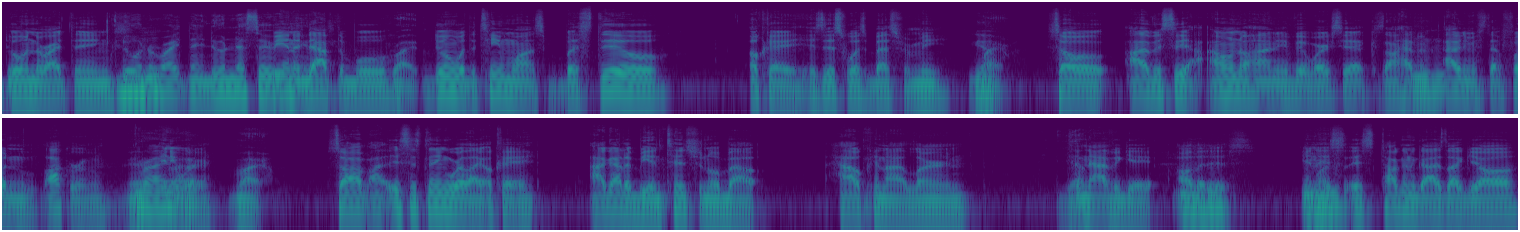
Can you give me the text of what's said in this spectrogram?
doing the right things, Doing the mm-hmm. right thing, doing necessary being thing. adaptable, Right. doing what the team wants, but still, okay, is this what's best for me? Yeah. Right. So obviously, I don't know how any of it works yet because I haven't mm-hmm. I haven't even stepped foot in the locker room Right, anywhere. Right. right. So I, I, it's this thing where like, okay, I got to be intentional about how can I learn to navigate all of mm-hmm. this, and it's mm-hmm. it's talking to guys like y'all,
